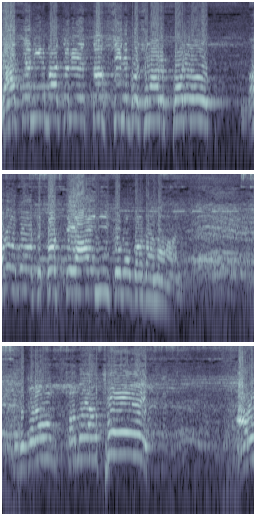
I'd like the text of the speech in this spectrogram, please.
জাতীয় নির্বাচনের তফসিল ঘোষণার পরেও গণভোট করতে আইনি কোনো বাধা নাই। সুতরাং সময় আছে। আরও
